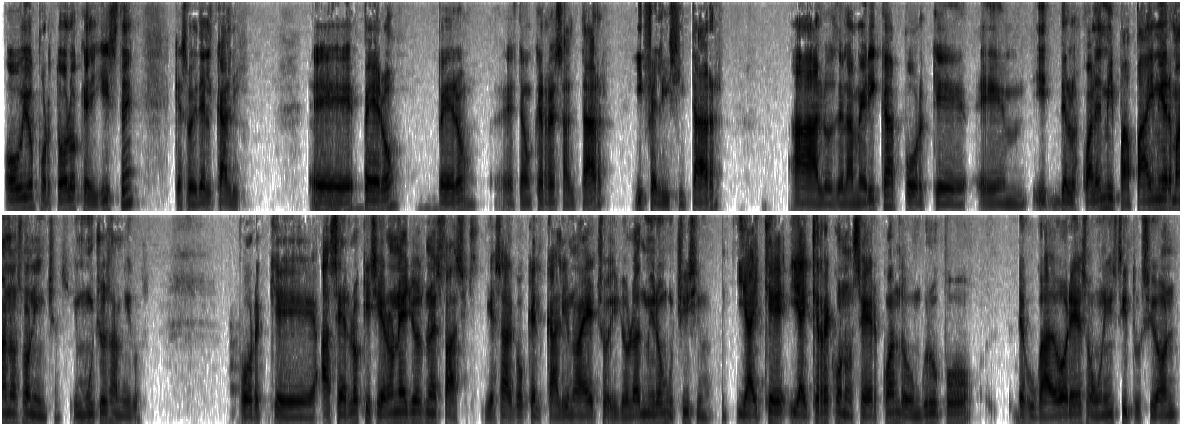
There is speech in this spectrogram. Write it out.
obvio por todo lo que dijiste que soy del Cali. Eh, pero, pero eh, tengo que resaltar y felicitar a los del América porque em, de los cuales mi papá y mi hermano son hinchas y muchos amigos porque hacer lo que hicieron ellos no es fácil y es algo que el Cali no ha hecho y yo lo admiro muchísimo y hay que y hay que reconocer cuando un grupo de jugadores o una institución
